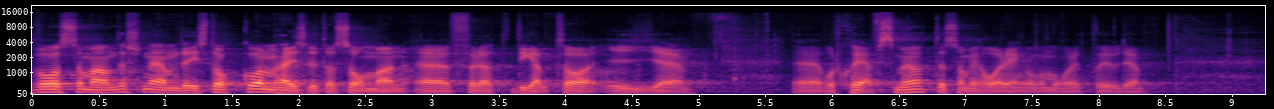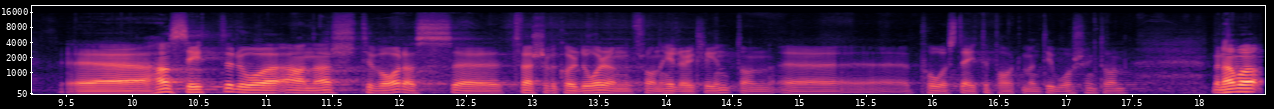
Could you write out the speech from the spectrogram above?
var som Anders nämnde i Stockholm här i slutet av sommaren uh, för att delta i uh, uh, vårt chefsmöte som vi har en gång om året på UD. Han sitter då annars till vardags tvärs över korridoren från Hillary Clinton på State Department i Washington. Men han var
